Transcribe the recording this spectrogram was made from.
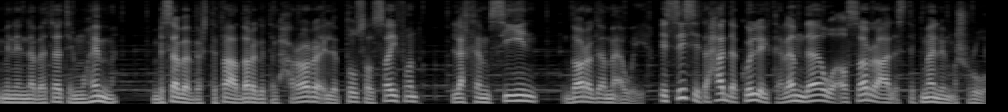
من النباتات المهمة بسبب ارتفاع درجة الحرارة اللي بتوصل صيفا ل 50 درجة مئوية. السيسي تحدى كل الكلام ده وأصر على استكمال المشروع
